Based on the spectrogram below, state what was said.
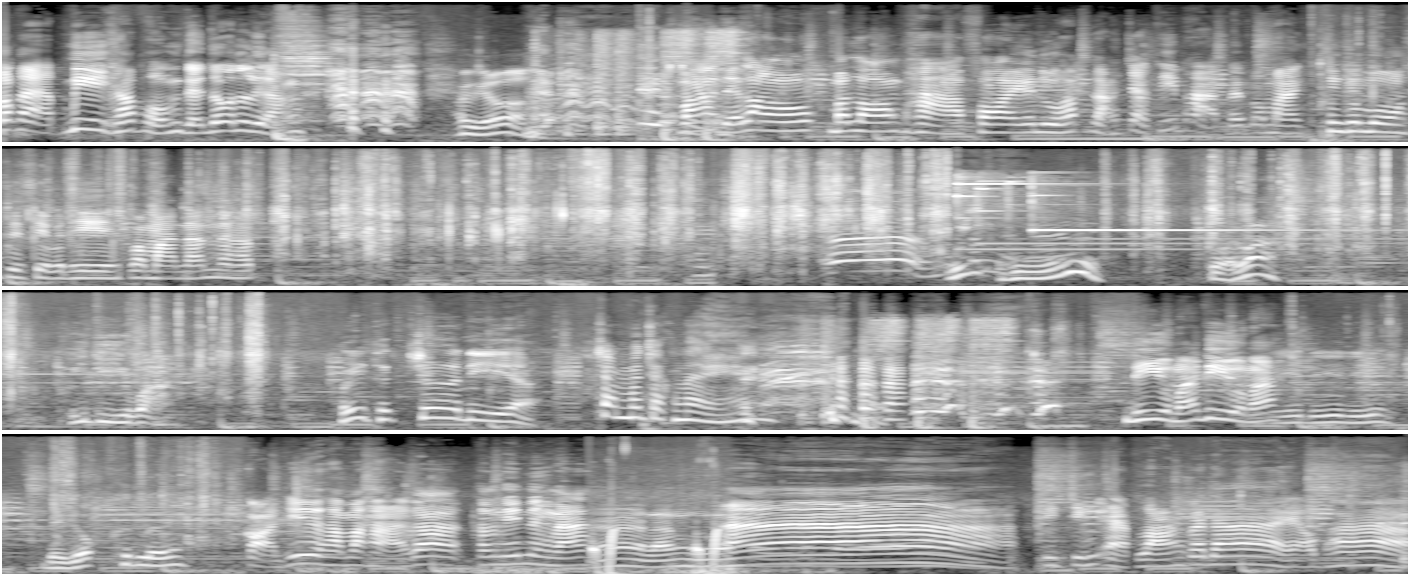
ต้องแอบมีดครับผมเดี๋ยวโดนเหลือง เอาอีกแล้วเหรอมาเดี๋ยวเรามาลองผ่าฟอยล์กันดูครับ หลังจากที่ผ่านไปประมาณครึ่งชั่วโมง40นาทีประมาณนั้นนะครับอุ้ยโหสวยว่ะวิดีว่ะเฮ้ยเท็กเจอร์ดีอะจำมาจากไหน ดีอยู่ไหมดีอยู่ไหมดีดีดีเดี๋ยวยกขึ้นเลย ก่อนที่จะทำอาหารก็ต้องนิดนึงนะอ่าล้างมือมาอ่าจริงๆแอบล้างก็ได้ เอาภาพ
